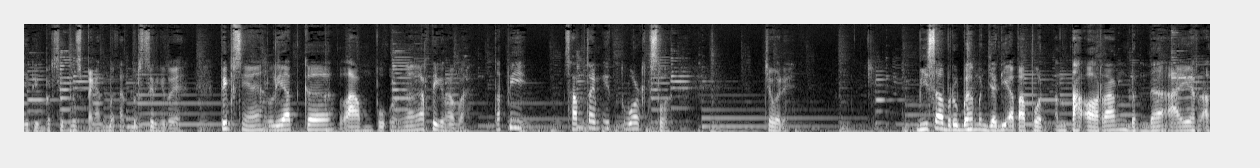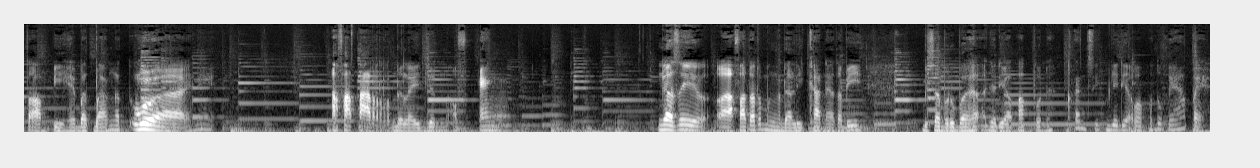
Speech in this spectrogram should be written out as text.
jadi bersin terus pengen banget bersin gitu ya. Tipsnya lihat ke lampu. Nggak ngerti kenapa tapi sometimes it works loh. Coba deh. Bisa berubah menjadi apa pun entah orang benda air atau api. Hebat banget. Wah ini Avatar The Legend of Aang Enggak sih, Avatar mengendalikan ya, tapi bisa berubah jadi apa pun ya. Keren sih menjadi apa pun tuh kayak apa ya?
